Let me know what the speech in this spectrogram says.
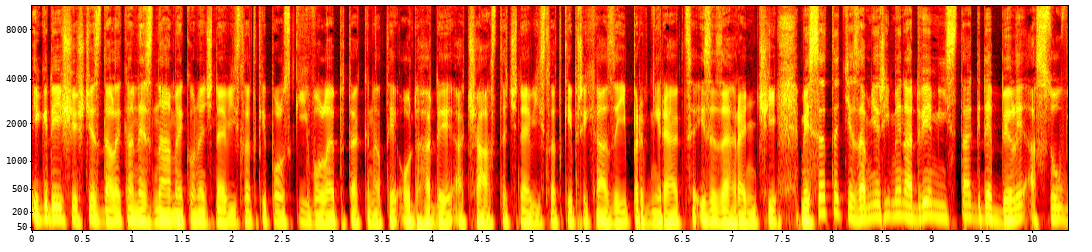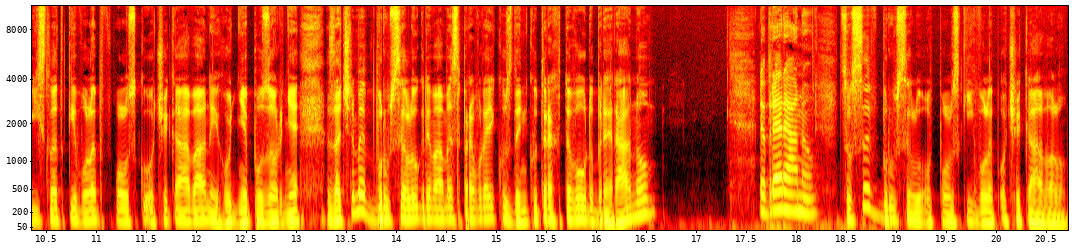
I když ještě zdaleka neznáme konečné výsledky polských voleb, tak na ty odhady a částečné výsledky přicházejí první reakce i ze zahraničí. My se teď zaměříme na dvě místa, kde byly a jsou výsledky voleb v Polsku očekávány hodně pozorně. Začneme v Bruselu, kde máme zpravodajku Zdeňku Trachtovou. Dobré ráno. Dobré ráno. Co se v Bruselu od polských voleb očekávalo?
